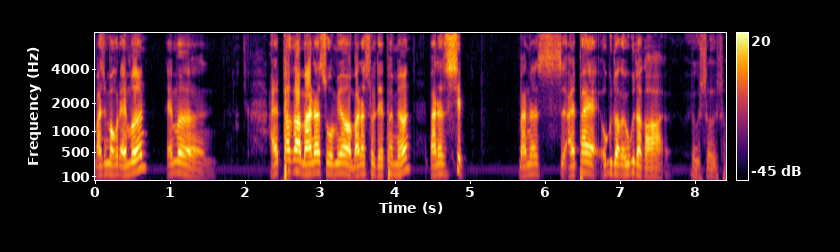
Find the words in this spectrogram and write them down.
마지막으로 M은, M은, 알파가 마이너스 5면, 마이너스를 대입하면, 마이너스 10. 마이너스, 알파에, 여기다가, 여기다가, 여기서, 여기서,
